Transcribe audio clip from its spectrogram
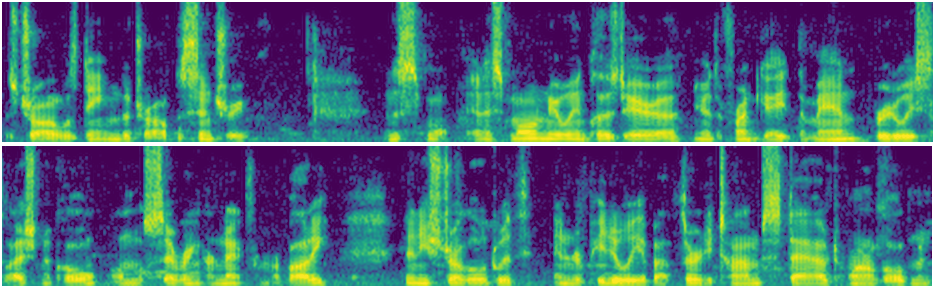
This trial was deemed the trial of the century. In a small, in a small, nearly enclosed area near the front gate, the man brutally slashed Nicole, almost severing her neck from her body. Then he struggled with and repeatedly, about 30 times, stabbed Ronald Goldman.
